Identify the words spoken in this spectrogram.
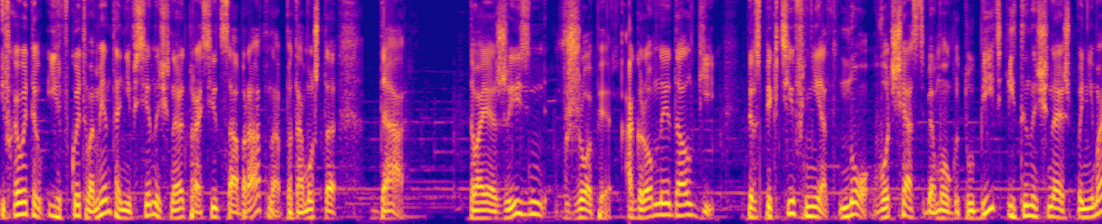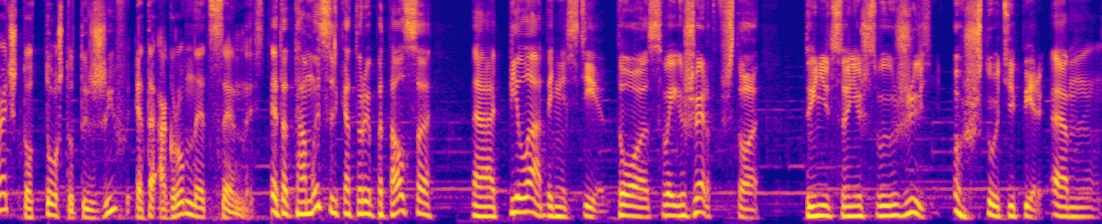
И в какой-то, и в какой-то момент они все начинают проситься обратно, потому что, да, твоя жизнь в жопе, огромные долги, перспектив нет, но вот сейчас тебя могут убить, и ты начинаешь понимать, что то, что ты жив, это огромная ценность. Это та мысль, которую пытался э, Пила донести до своих жертв, что ты не ценишь свою жизнь. Что теперь? Эм,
